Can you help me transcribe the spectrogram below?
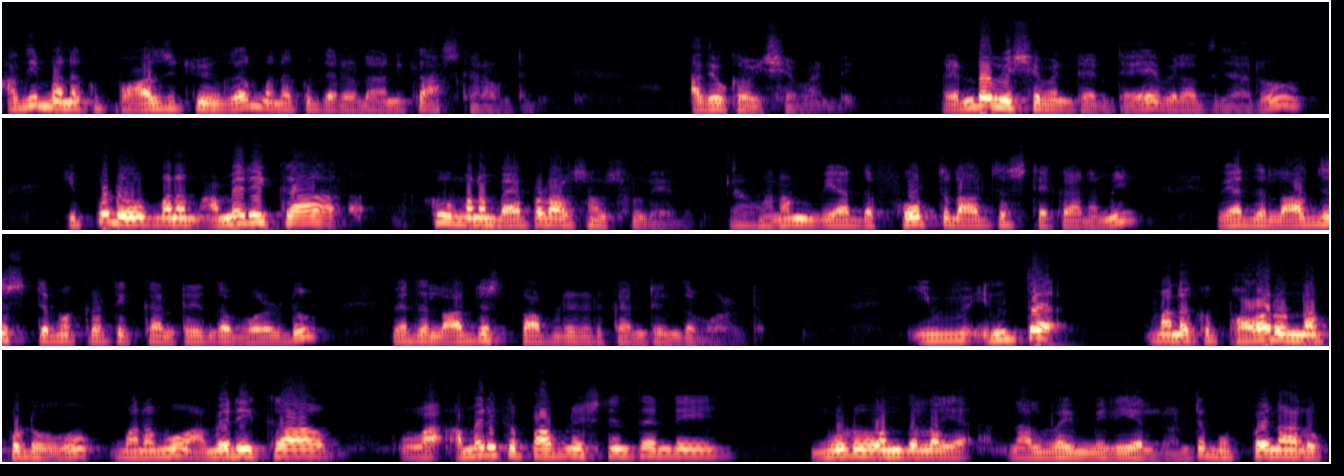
అది మనకు పాజిటివ్గా మనకు జరగడానికి ఆస్కారం ఉంటుంది. అది ఒక విషయం అండి. రెండో విషయం ఏంటంటే విరాట్ గారు ఇప్పుడు మనం అమెరికాకు మనం భయపడాల్సిన అవసరం లేదు. మనం we are the fourth largest economy we are the largest democratic country in the world we are the largest populated country in the world ఇవి ఇంత మనకు పవర్ ఉన్నప్పుడు మనము అమెరికా అమెరికా పాపులేషన్ ఎంత అండి మూడు వందల నలభై మిలియన్లు అంటే ముప్పై నాలుగు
